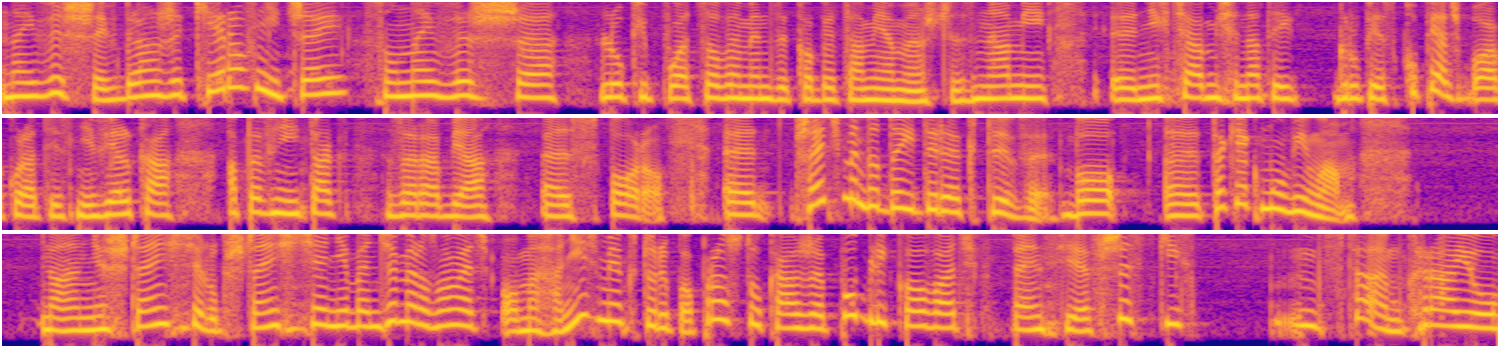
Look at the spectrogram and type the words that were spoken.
najwyższej, w branży kierowniczej są najwyższe luki płacowe między kobietami a mężczyznami. E, nie chciałabym się na tej grupie skupiać, bo akurat jest niewielka, a pewnie i tak zarabia sporo. Przejdźmy do tej dyrektywy, bo tak jak mówiłam, na nieszczęście lub szczęście nie będziemy rozmawiać o mechanizmie, który po prostu każe publikować pensje wszystkich w całym kraju,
